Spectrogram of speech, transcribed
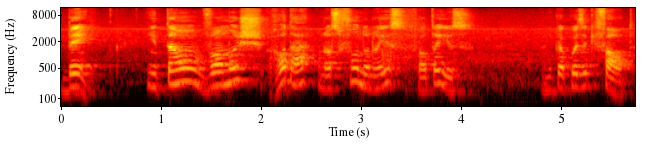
Bem, então vamos rodar o nosso fundo, não é isso? Falta isso. A única coisa que falta.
